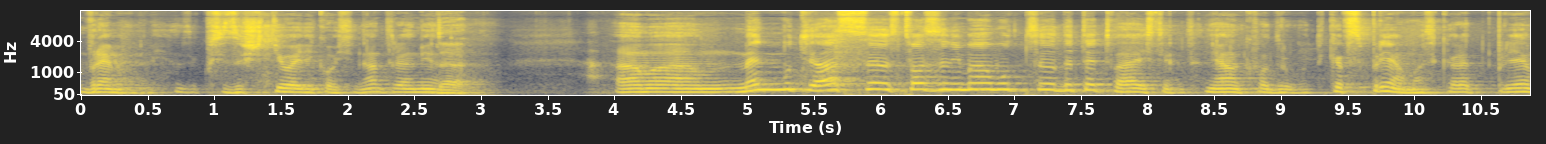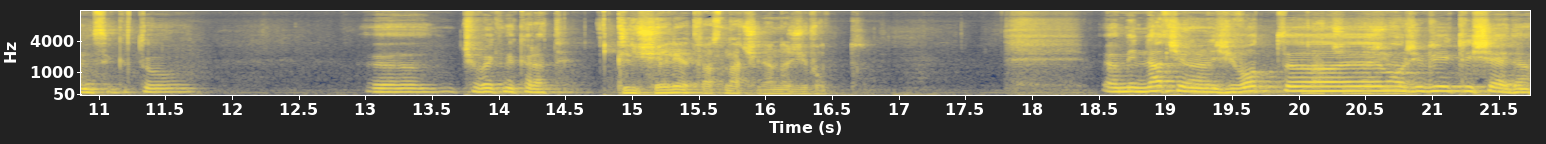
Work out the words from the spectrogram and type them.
време, нали? Ако си защитил еди кой си дан, трябва да минат. Да. Ама мен, мути- аз с това се занимавам от дете, това е истината. Няма какво друго. Такъв се приемам, аз карате, приемам се като а, човек на карате. Клише ли е това с начина на живот? Ами начина на живот, а, Начин на е, живот. може би е клише, да.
